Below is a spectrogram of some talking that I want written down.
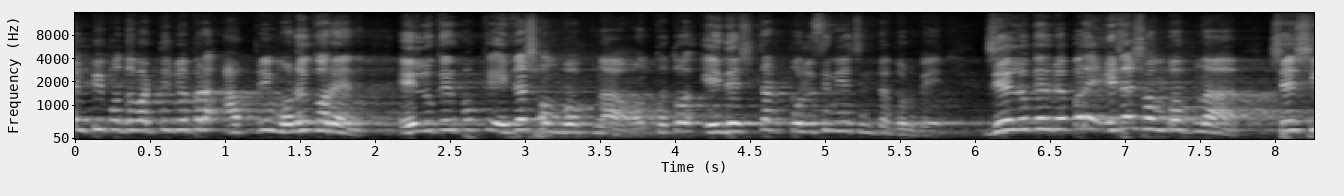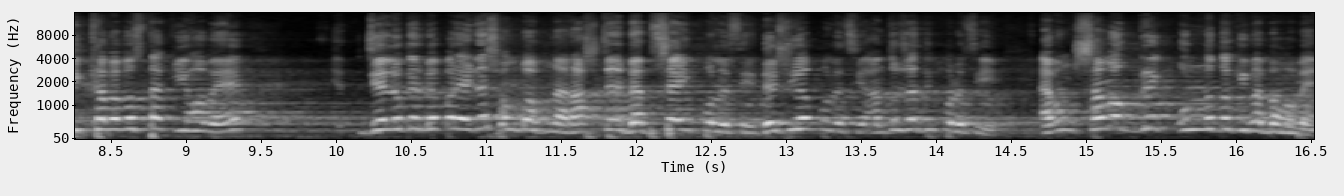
এমপি পদপ্রার্থীর ব্যাপারে আপনি মনে করেন, এই লোকের পক্ষে এটা সম্ভব না, অন্তত এই দেশটার পলিসি নিয়ে চিন্তা করবে। যে লোকের ব্যাপারে এটা সম্ভব না, সে শিক্ষা ব্যবস্থা কি হবে যে লোকের ব্যাপারে এটা সম্ভব না, রাষ্ট্রের ব্যবসায়িক পলিসি দেশীয় পলিসি আন্তর্জাতিক পলিসি এবং সামগ্রিক উন্নত কীভাবে হবে,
